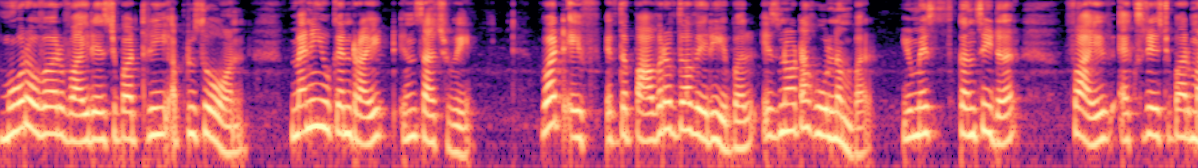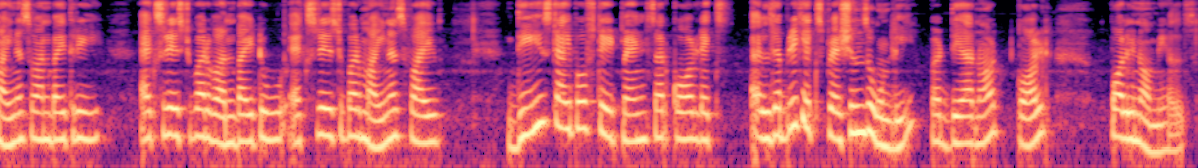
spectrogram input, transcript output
Moreover, y raised to power 3 up to so on. Many you can write in such way. What if, if the power of the variable is not a whole number? You may consider 5 x raised to power minus 1 by 3, x raised to power 1 by 2, x raised to power minus 5. These type of statements are called ex algebraic expressions only, but they are not called polynomials.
